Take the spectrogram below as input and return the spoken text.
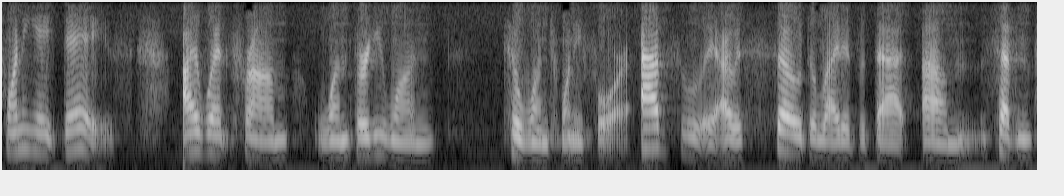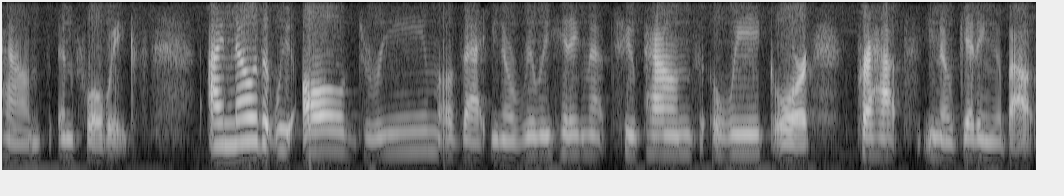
28 days, I went from 131 to 124. Absolutely. I was so delighted with that um, seven pounds in four weeks. I know that we all dream of that, you know, really hitting that two pounds a week or perhaps, you know, getting about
